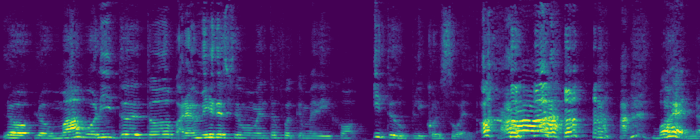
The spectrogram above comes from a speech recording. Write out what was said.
Lo, más bonito de todo para mí en ese momento fue que me dijo, y te duplico el sueldo. Ah, bueno.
